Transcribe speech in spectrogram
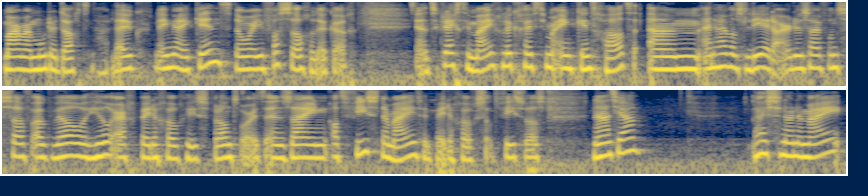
Maar mijn moeder dacht, nou leuk, neem jij een kind, dan word je vast wel gelukkig. Ja, en toen kreeg hij mij. Gelukkig heeft hij maar één kind gehad. Ehm, en hij was leraar, dus hij vond zichzelf ook wel heel erg pedagogisch verantwoord. En zijn advies naar mij, zijn pedagogisch advies was... Nadia, luister nou naar mij.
